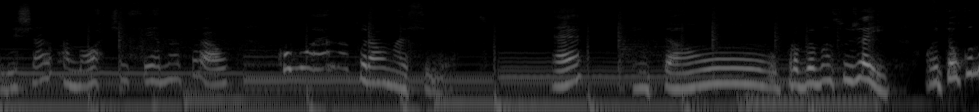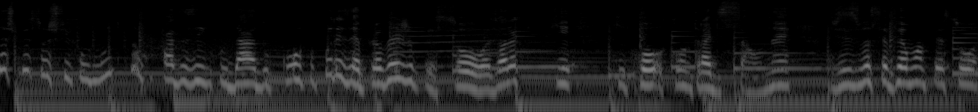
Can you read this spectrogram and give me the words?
Deixar a morte ser natural, como é natural o nascimento, né? Então, o problema surge aí. Ou então, quando as pessoas ficam muito preocupadas em cuidar do corpo, por exemplo, eu vejo pessoas, olha que, que, que contradição, né? Às vezes você vê uma pessoa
